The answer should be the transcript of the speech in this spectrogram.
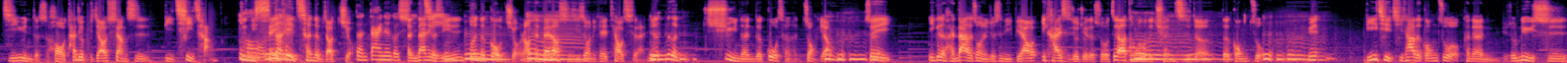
机运的时候，它就比较像是比气场。就你谁可以撑的比较久？等待那个等待那个时间蹲的够久，然后等待到时机之后，你可以跳起来。就那个蓄能的过程很重要。所以一个很大的重点就是你不要一开始就觉得说这要成为我的全职的的工作。嗯嗯嗯。因为比起其他的工作，可能比如说律师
